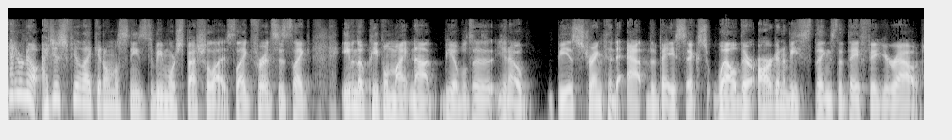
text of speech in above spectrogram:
I don't know. I just feel like it almost needs to be more specialized. Like, for instance, like even though people might not be able to, you know, be as strengthened at the basics, well, there are going to be things that they figure out.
